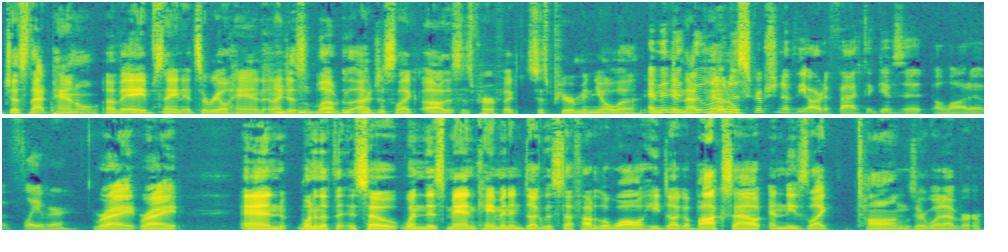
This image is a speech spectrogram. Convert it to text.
just that panel of abe saying it's a real hand and i just loved i was just like oh this is perfect it's just pure mignola in, And then in the, that the little description of the artifact, it gives it a lot of flavor. right right and one of the th- so when this man came in and dug the stuff out of the wall he dug a box out and these like tongs or whatever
